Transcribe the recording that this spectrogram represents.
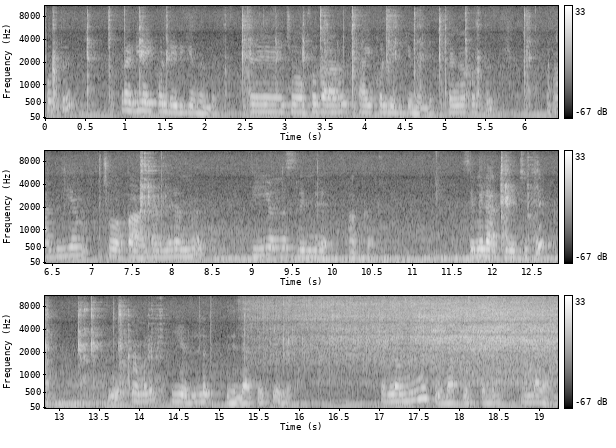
കൊത്ത് റെഡി ആയിക്കൊണ്ടിരിക്കുന്നുണ്ട്. ചുവപ്പ് കളർ ആയിക്കൊണ്ടിരിക്കുന്നുണ്ട്. തേങ്ങാക്കൊത്ത് അധികം ചുവപ്പാണ് അന്നേരം ഒന്ന് തീ ഒന്ന് സ്ലിമ്മിൽ ആക്കുക. സ്ലിമ്മിലാക്കി വെച്ചിട്ട് നമ്മൾ ഈ എള്ള് ഇതിന്റെ അകത്തേക്ക് ഇടും എള്ളൊന്ന് ചൂടാക്കി എടുക്കുന്നത് നല്ലതാണ്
